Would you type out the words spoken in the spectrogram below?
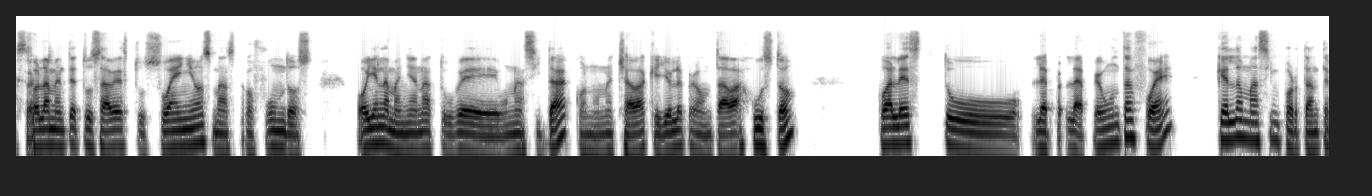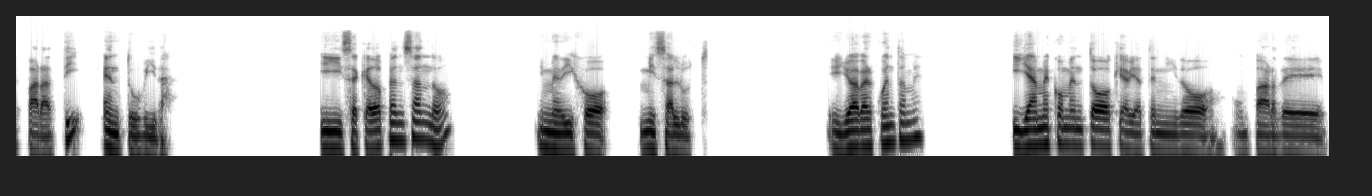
Solamente tú sabes tus sueños más profundos. Hoy en la mañana tuve una cita con una chava que yo le preguntaba justo, ¿cuál es tu... la pregunta fue, ¿qué es lo más importante para ti en tu vida? Y se quedó pensando y me dijo, mi salud. Y yo, a ver, cuéntame. Y ya me comentó que había tenido un par de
